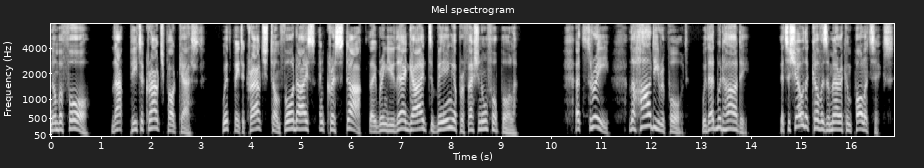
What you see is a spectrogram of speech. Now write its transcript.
Number four, That Peter Crouch podcast. With Peter Crouch, Tom Fordyce, and Chris Stark, they bring you their guide to being a professional footballer. At three, The Hardy Report with Edward Hardy. It's a show that covers American politics,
